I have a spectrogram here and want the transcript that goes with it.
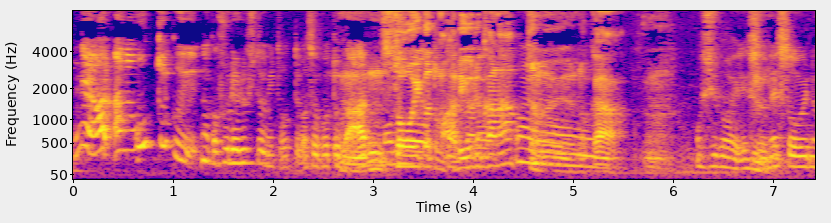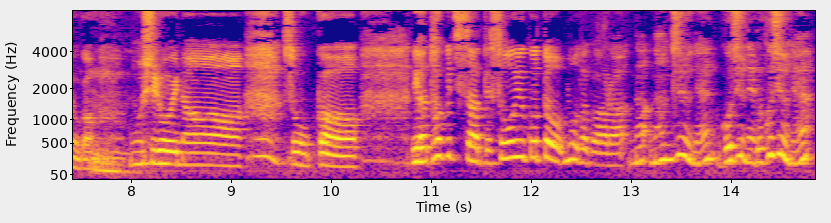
きねああの大きくなんか触れる人にとってはそういうことがあるものうんそういうこともあり得るかなというのが、うん。お芝居ですよね、うんそういうのが、面白いな。あそうか。いや田口さんってそういうことをもうだからな何十年？50年？60年？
